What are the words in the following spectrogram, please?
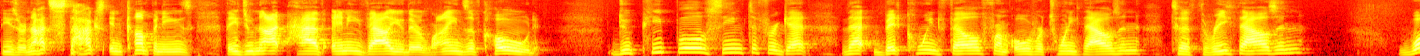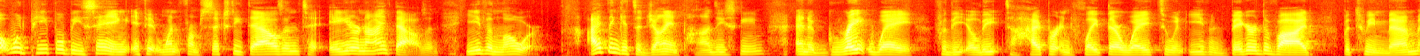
These are not stocks in companies. They do not have any value. They're lines of code. Do people seem to forget that Bitcoin fell from over 20,000 to 3,000? What would people be saying if it went from 60,000 to 8 or 9,000, even lower? I think it's a giant Ponzi scheme and a great way for the elite to hyperinflate their way to an even bigger divide between them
